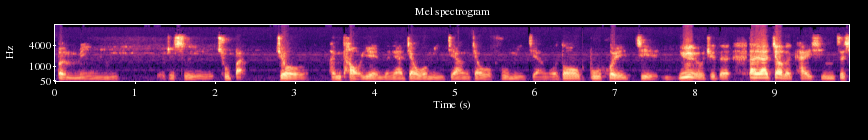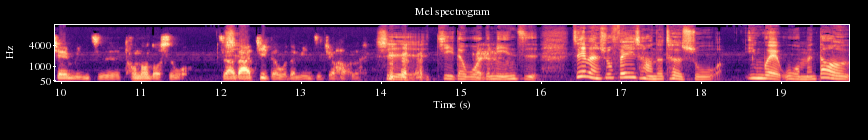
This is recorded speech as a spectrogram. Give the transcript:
本名，也就是出版就。很讨厌人家叫我米江，叫我福米江，我都不会介意，因为我觉得大家叫的开心，这些名字通通都是我，只要大家记得我的名字就好了。是记得我的名字，这本书非常的特殊，因为我们到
